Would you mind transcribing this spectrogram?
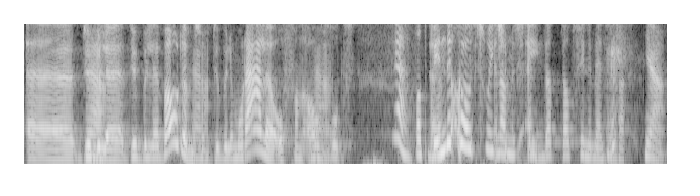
eh, dubbele, dubbele bodems. Ja. Of dubbele moralen. Of van, oh Ja. god. Ja, wat minder dat. code En switchen dan- misschien. En dat, dat vinden mensen vaak. Ja.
